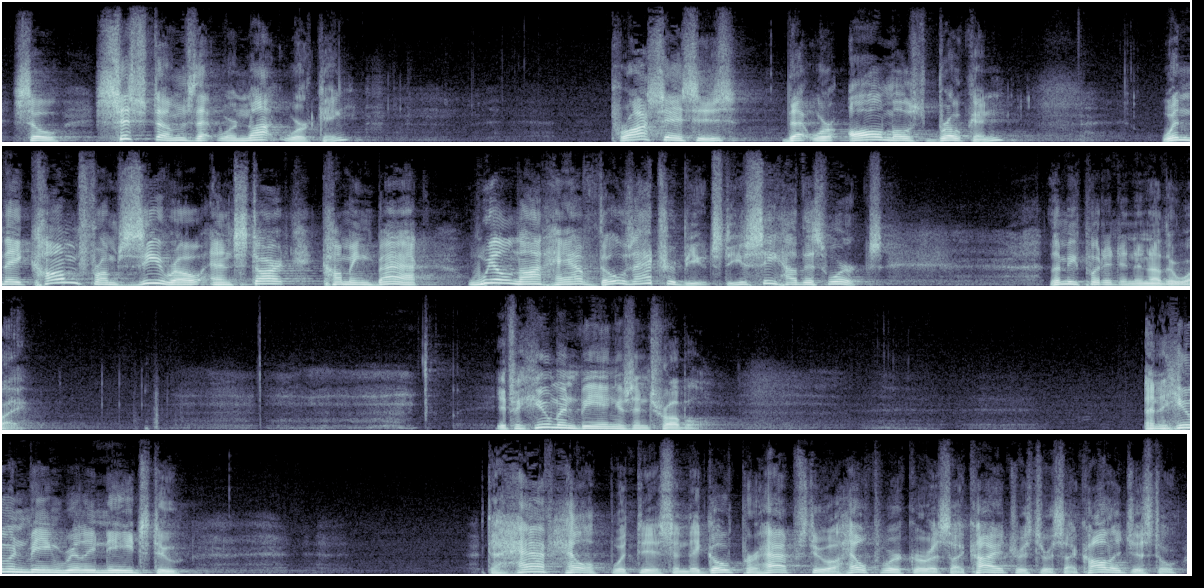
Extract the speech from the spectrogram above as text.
So, systems that were not working, processes that were almost broken, when they come from zero and start coming back, will not have those attributes. Do you see how this works? Let me put it in another way. If a human being is in trouble, and a human being really needs to to have help with this, and they go perhaps to a health worker, a psychiatrist, or a psychologist, or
